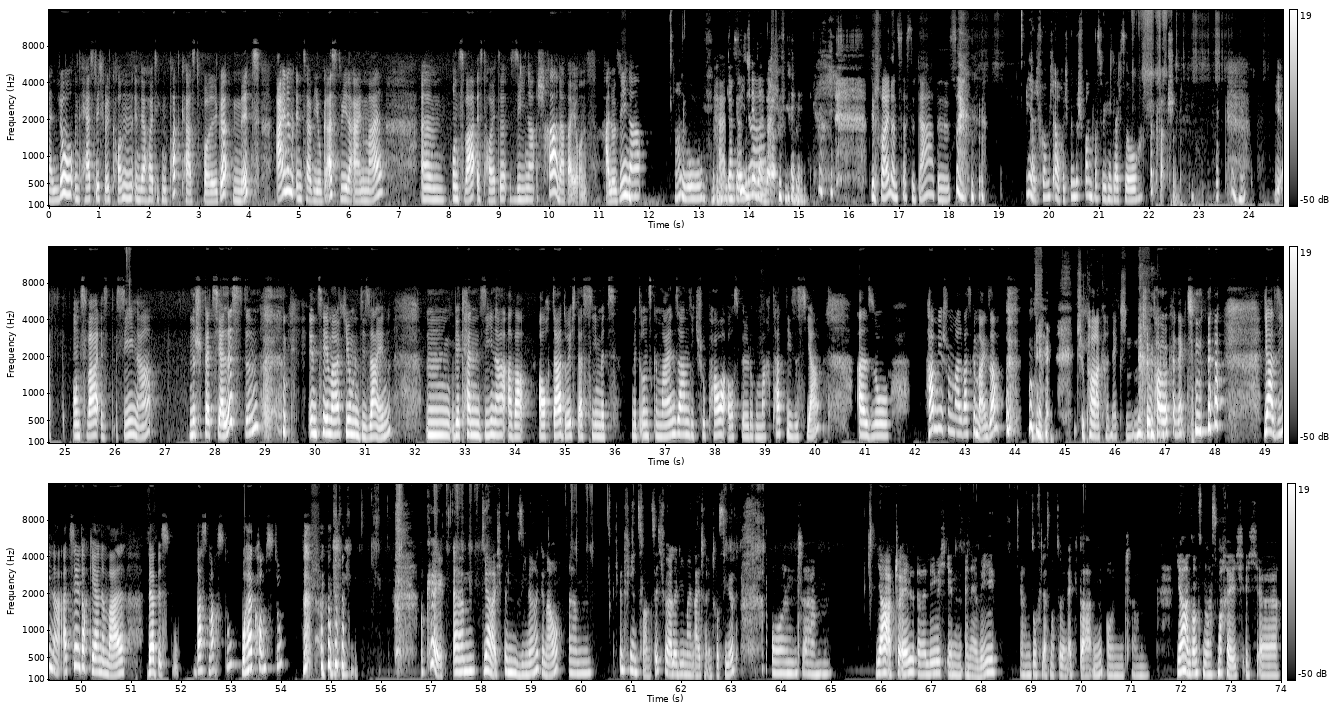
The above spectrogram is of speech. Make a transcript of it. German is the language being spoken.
Hallo und herzlich willkommen in der heutigen Podcast-Folge mit einem Interviewgast wieder einmal. Ähm, und zwar ist heute Sina Schrader bei uns. Hallo Sina. Hallo. Hallo Danke, Sina. dass ich hier sein darf. Wir freuen uns, dass du da bist. Ja, ich freue mich auch. Ich bin gespannt, was wir hier gleich so bequatschen. Yes. Und zwar ist Sina eine Spezialistin im Thema Human Design. Mm, wir kennen Sina aber auch dadurch, dass sie mit, mit uns gemeinsam die True Power Ausbildung gemacht hat dieses Jahr. Also haben wir schon mal was gemeinsam. True Power Connection. True Power Connection. ja, Sina, erzähl doch gerne mal, wer bist du? Was machst du? Woher kommst du? Okay, ähm, ja, ich bin Sina, genau. Ähm, ich bin 24, für alle, die mein Alter interessiert. Und ähm, ja, aktuell äh, lebe ich in NRW. Ähm, so viel erstmal zu den Eckdaten. Und ähm, ja, ansonsten, was mache ich? Ich äh,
